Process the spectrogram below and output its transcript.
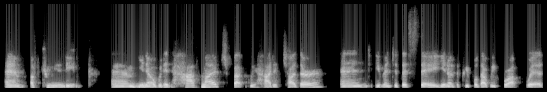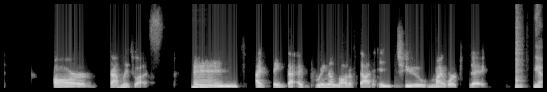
um, of community um, you know, we didn't have much, but we had each other. And even to this day, you know, the people that we grew up with are family to us. Mm-hmm. And I think that I bring a lot of that into my work today. Yeah.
